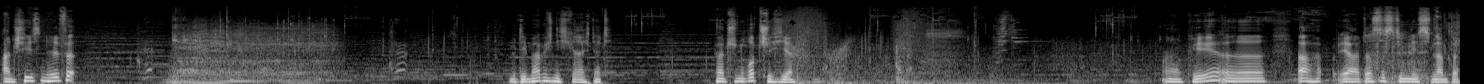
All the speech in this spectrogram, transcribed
Anschießen, Hilfe. Mit dem habe ich nicht gerechnet. Ganz schön Rutsche hier. Okay, äh... Ah, ja, das ist die nächste Lampe.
